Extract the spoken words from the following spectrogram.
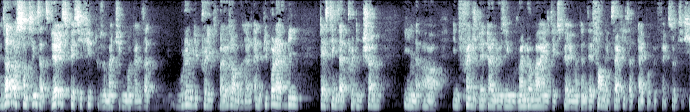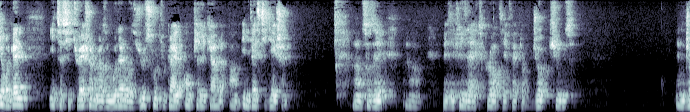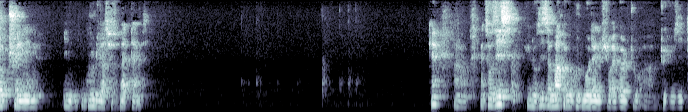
And that was something that's very specific to the matching model that wouldn't be predicted by other models. And people have been testing that prediction in uh, in French data using randomized experiment, and they found exactly that type of effect. So here again, it's a situation where the model was useful to guide empirical um, investigation. Um, so they uh, basically they explored the effect of job queues and job training in good versus bad times. Okay, um, and so this, you know, this is a mark of a good model if you're able to uh, to use it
